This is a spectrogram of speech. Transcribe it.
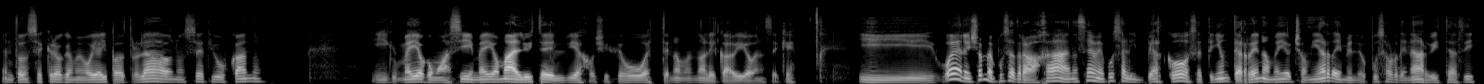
Entonces creo que me voy a ir para otro lado, no sé, estoy buscando. Y medio como así, medio mal, ¿viste? El viejo, yo dije, uh, este no, no le cabió, no sé qué. Y bueno, y yo me puse a trabajar, no sé, me puse a limpiar cosas. Tenía un terreno medio hecho mierda y me lo puse a ordenar, ¿viste? Así.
